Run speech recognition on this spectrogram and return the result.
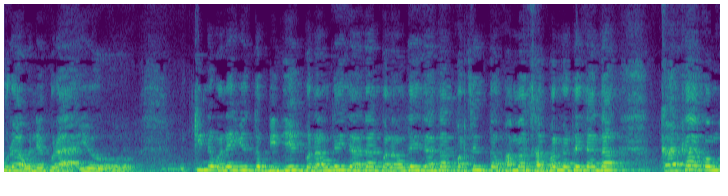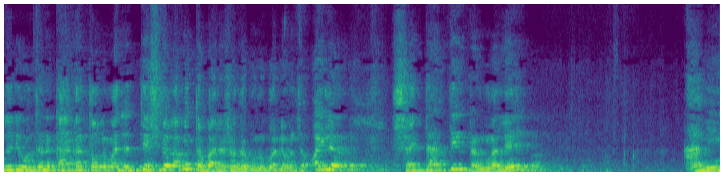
पुरा हुने कुरा यो किनभने यो त विधेयक बनाउँदै जाँदा बनाउँदै जाँदा प्रत्येक दफामा छलफल गर्दै जाँदा कहाँ कहाँ कमजोरी हुन्छ न कहाँ कहाँ तलमा छ त्यस बेला पनि तपाईँहरूले सजग हुनुपर्ने हुन्छ। अहिले सैद्धान्तिक ढङ्गले हामी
